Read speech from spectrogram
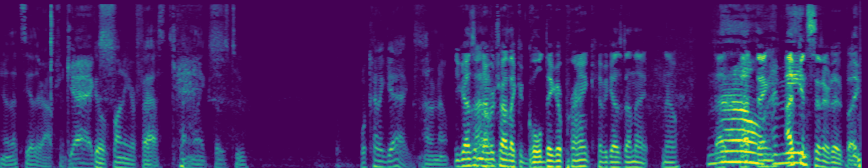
You know, that's the other option. Gags. Go funny or fast. Kind of like those two. What kind of gags? I don't know. You guys have I never don't tried like a gold digger prank? Have you guys done that? No. That, No, that thing. I mean- I've considered it, but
